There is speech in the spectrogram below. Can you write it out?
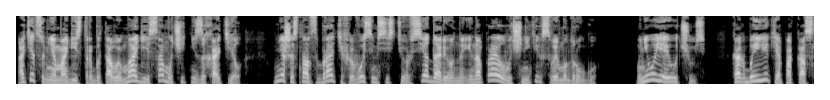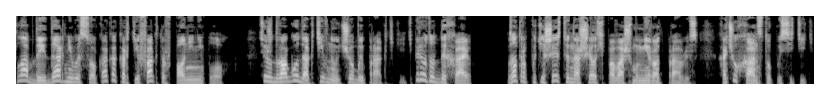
Отец у меня магистр бытовой магии, сам учить не захотел. У меня 16 братьев и 8 сестер, все одаренные, и направил в ученики к своему другу. У него я и учусь. Как боевик я пока слаб, да и дар невысок, а как артефактор вполне неплох. Все же два года активной учебы и практики. Теперь вот отдыхаю. Завтра в путешествие на Шелхе по вашему миру отправлюсь. Хочу ханство посетить.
